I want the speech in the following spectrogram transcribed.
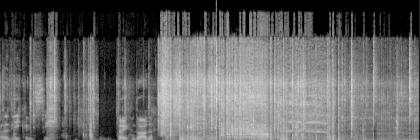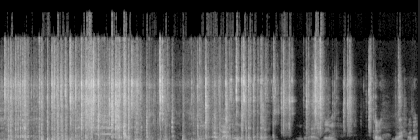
але двійка відстій. 3, 2, 1. Два один. 2, 1. 3, 2, 1.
